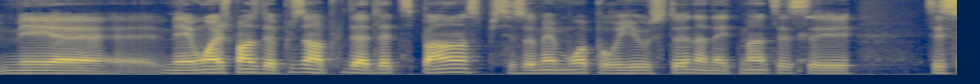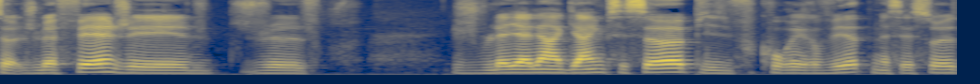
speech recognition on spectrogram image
mais, euh, mais ouais, je pense que de plus en plus d'athlètes y pensent. Puis c'est ça, même moi pour Houston, honnêtement, tu sais, c'est, c'est ça. Je le fais, j'ai, je, je voulais y aller en gang, puis c'est ça, puis il faut courir vite, mais c'est sûr,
